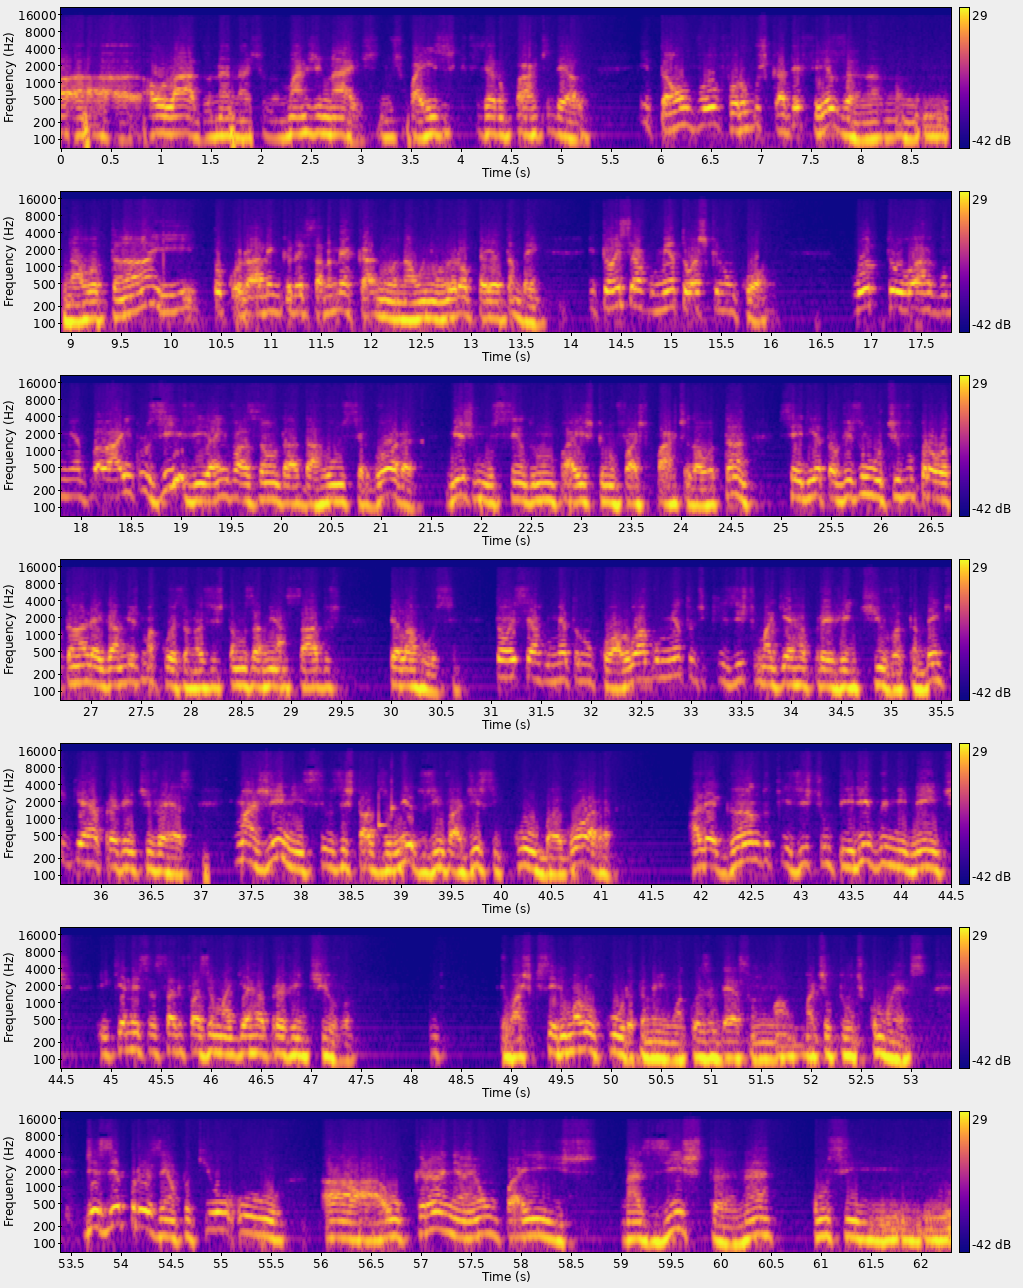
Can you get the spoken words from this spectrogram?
a, ao lado, né, nas marginais, nos países que fizeram parte dela. Então vou, foram buscar defesa na, na, OTAN e procuraram ingressar no mercado, na União Europeia também. Então esse argumento eu acho que não corre. Outro argumento, inclusive a invasão da, da Rússia agora, mesmo sendo num país que não faz parte da OTAN, seria talvez um motivo para a OTAN alegar a mesma coisa, nós estamos ameaçados pela Rússia. Então esse argumento não cola. O argumento de que existe uma guerra preventiva também, que guerra preventiva é essa? Imaginem se os Estados Unidos invadissem Cuba agora, alegando que existe um perigo iminente e que é necessário fazer uma guerra preventiva. Eu acho que seria uma loucura também uma coisa dessa, uma, uma atitude como essa. Dizer, por exemplo, que o, o, a Ucrânia é um país nazista, né? como se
